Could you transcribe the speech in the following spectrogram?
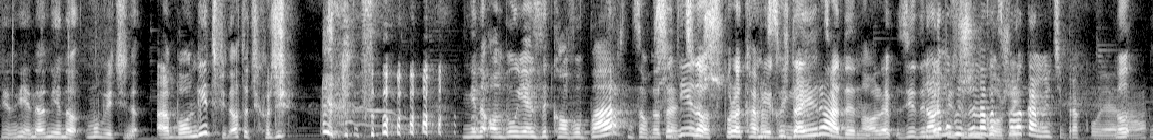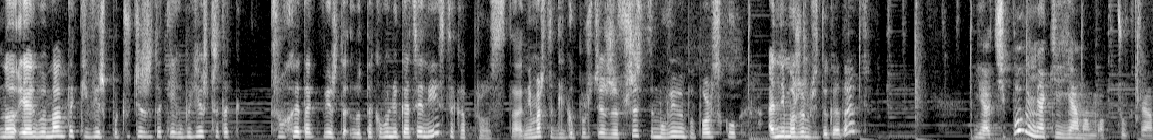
nie, nie, no, nie, no, mówię ci, no, albo on Litwin, o to ci chodzi. Nie no, on był językowo bardzo No to przecież nie no, z Polakami jakoś daje radę, no, ale z jednym No ale lepiej, mówisz, że drugim nawet z gorzej. Polakami Ci brakuje, No, no. no jakby mam takie, wiesz, poczucie, że tak jakby jeszcze tak trochę tak, wiesz, ta, ta komunikacja nie jest taka prosta. Nie masz takiego poczucia, że wszyscy mówimy po polsku, a nie możemy się dogadać? Ja Ci powiem, jakie ja mam odczucia.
